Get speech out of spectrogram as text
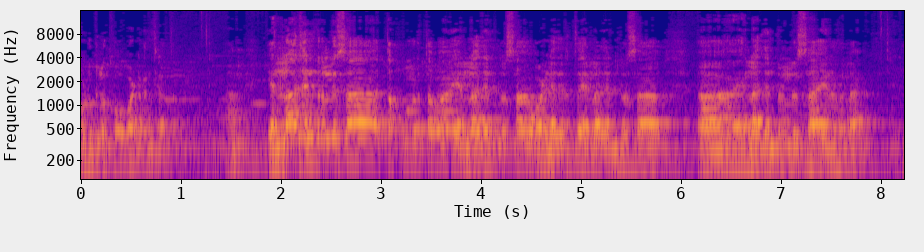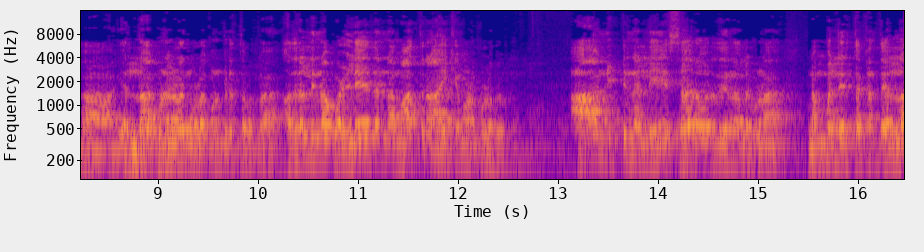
ಹುಡುಕ್ಲಿಕ್ಕೆ ಹೋಗ್ಬೇಡ್ರಿ ಅಂತ ಹೇಳ್ತಾನೆ. ಎಲ್ಲ ಜನರಲ್ಲೂ ಸಹ ತಪ್ಪು ಇರ್ತಾವ ಎಲ್ಲ ಜನರು ಸಹ ಒಳ್ಳೇದಿರ್ತವೆ, ಎಲ್ಲ ಜನರು ಸಹ ಎಲ್ಲ ಜನರಲ್ಲೂ ಸಹ ಏನದಲ್ಲ ಎಲ್ಲ ಗುಣಗಳನ್ನು ಒಳಗೊಂಡಿರ್ತಾವಲ್ಲ, ಅದರಲ್ಲಿ ನಾವು ಒಳ್ಳೆಯದನ್ನು ಮಾತ್ರ ಆಯ್ಕೆ ಮಾಡ್ಕೊಳ್ಬೇಕು. ಆ ನಿಟ್ಟಿನಲ್ಲಿ ಸರ್ ಅವ್ರದ್ದು ಏನಲ್ಲ ಗುಣ? ನಮ್ಮಲ್ಲಿರ್ತಕ್ಕಂಥ ಎಲ್ಲ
